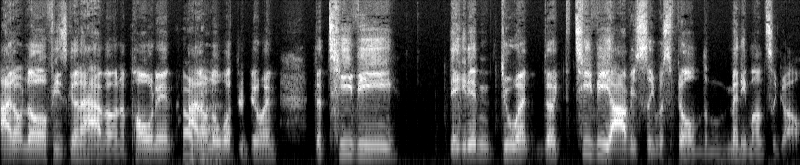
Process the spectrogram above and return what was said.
I don't know if he's going to have an opponent. I don't know what they're doing. The TV, they didn't do it. The TV obviously was filmed many months ago,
